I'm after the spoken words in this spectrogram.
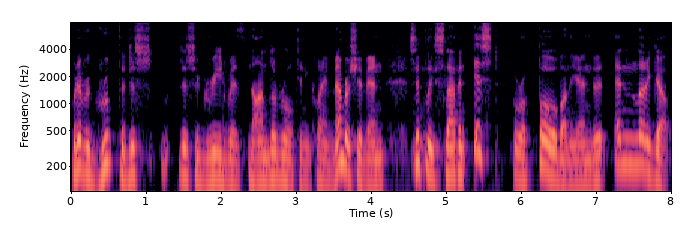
Whatever group the dis- disagreed with non liberal can claim membership in, simply slap an ist or a phobe on the end of it and let it go.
